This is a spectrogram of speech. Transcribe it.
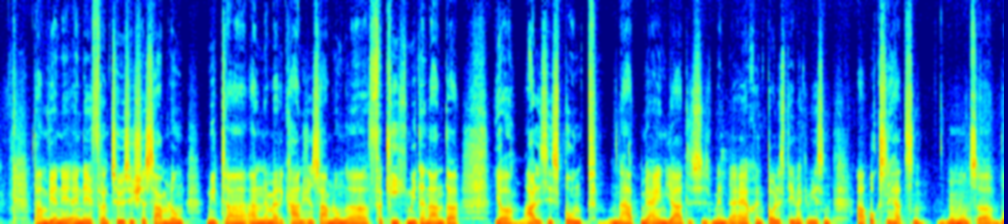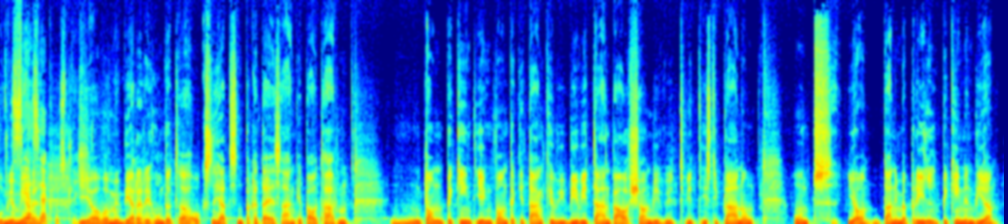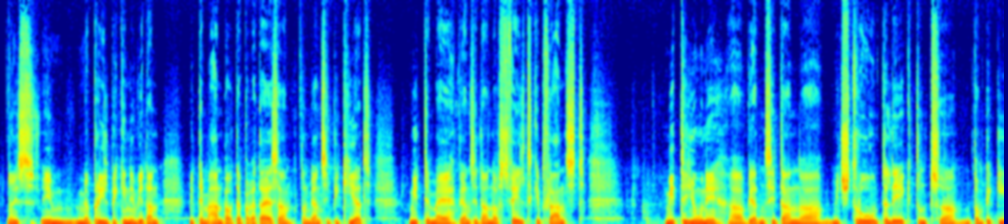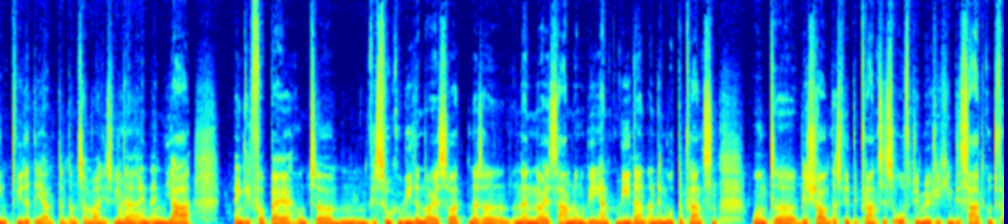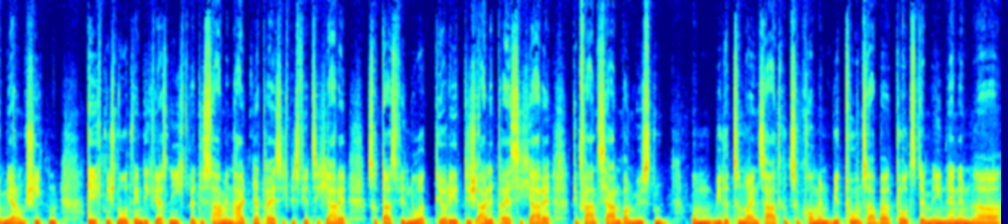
Da haben wir eine, eine französische Sammlung mit äh, einer amerikanischen Sammlung äh, verglichen miteinander. Ja, alles ist bunt. Da hatten wir ein Jahr, das ist auch ein tolles Thema gewesen, äh, Ochsenherzen, wo mhm. wir uns, äh, wo wir mehrere, sehr, sehr ja, wo wir mehrere hundert äh, Ochsenherzen Paradies angebaut haben dann beginnt irgendwann der Gedanke, wie, wie wird der Anbau ausschauen, wie wird, wird, ist die Planung. Und ja, dann im April beginnen wir, ist eben im April beginnen wir dann mit dem Anbau der Paradeiser, dann werden sie pikiert, Mitte Mai werden sie dann aufs Feld gepflanzt, Mitte Juni äh, werden sie dann äh, mit Stroh unterlegt und, äh, und, dann beginnt wieder die Ernte. Und dann wir, ist wieder mhm. ein, ein Jahr eigentlich vorbei und ähm, wir suchen wieder neue Sorten, also eine neue Sammlung. Wir ernten wieder an, an den Mutterpflanzen und äh, wir schauen, dass wir die Pflanze so oft wie möglich in die Saatgutvermehrung schicken. Technisch notwendig wäre es nicht, weil die Samen halten ja 30 bis 40 Jahre, sodass wir nur theoretisch alle 30 Jahre die Pflanze anbauen müssten, um wieder zu neuen Saatgut zu kommen. Wir tun es aber trotzdem in einem äh,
